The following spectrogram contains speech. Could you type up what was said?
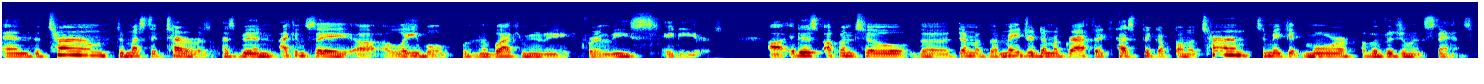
And the term domestic terrorism has been, I can say, uh, a label within the black community for at least 80 years. Uh, it is up until the demo, the major demographic has picked up on the term to make it more of a vigilant stance.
